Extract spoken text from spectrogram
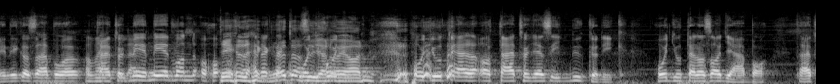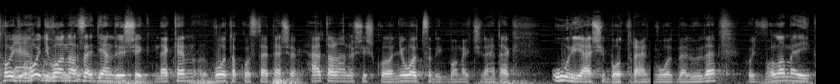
Én igazából, A tehát, hogy miért, miért van a, a Tényleg, embereknek, hát az hogy. Hogy, hogy jut el, a, tehát, hogy ez így működik? Hogy jut el az agyába? Tehát, hogy, Nem, hogy van az egyenlőség? Nekem voltak osztálytársaim, általános iskola 8 megcsinálták, óriási botrány volt belőle, hogy valamelyik,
